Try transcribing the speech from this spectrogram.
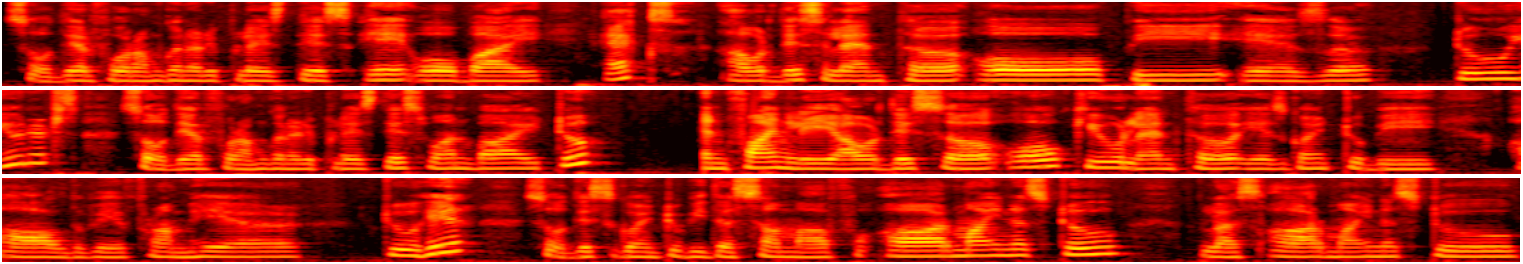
So therefore I'm going to replace this AO by X. Our this length uh, OP is uh, 2 units. So therefore I'm going to replace this one by 2 and finally our this uh, OQ length uh, is going to be all the way from here to here so this is going to be the sum of R minus 2 plus R minus 2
